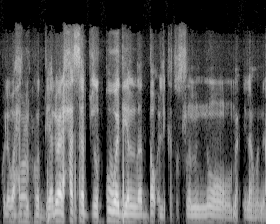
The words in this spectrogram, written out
كل واحد بالكود ديالو على حسب القوة ديال الضوء اللي كتوصل منه ما إلى هنا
